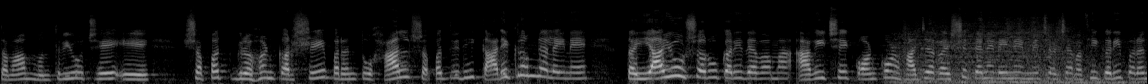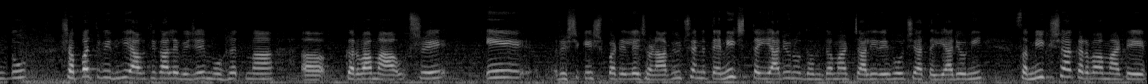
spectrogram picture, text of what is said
તમામ મંત્રીઓ છે એ શપથ ગ્રહણ કરશે, પરંતુ હાલ શપથવિધિ કાર્યક્રમને લઈને તૈયારીઓ શરૂ કરી દેવામાં આવી છે. કોણ કોણ હાજર રહેશે તેને લઈને એમને ચર્ચા નથી કરી, પરંતુ શપથવિધિ આવતીકાલે વિજય મુહૂર્તમાં કરવામાં આવશે એ ઋષિકેશ પટેલે જણાવ્યું છે અને તેની જ તૈયારીઓનો ધમધમાટ ચાલી રહ્યો છે. આ તૈયારીઓની સમીક્ષા કરવા માટે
